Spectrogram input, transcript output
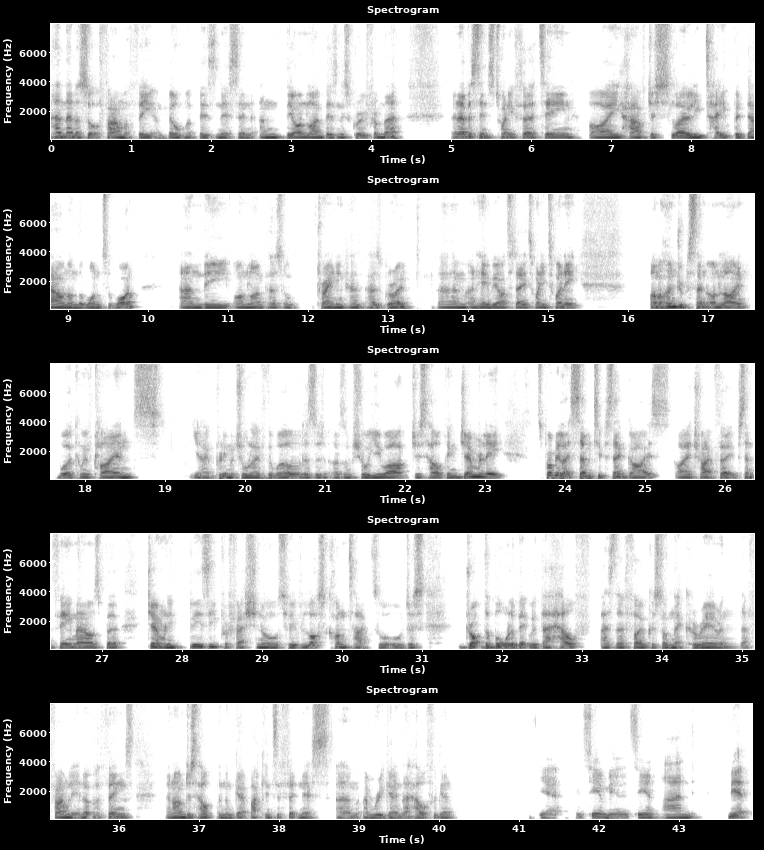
And then I sort of found my feet and built my business, and, and the online business grew from there. And ever since 2013, I have just slowly tapered down on the one to one, and the online personal training has, has grown. Um, and here we are today, 2020. I'm 100% online, working with clients, you know, pretty much all over the world, as, as I'm sure you are, just helping generally. It's probably like 70% guys. I attract 30% females, but generally busy professionals who've lost contact or, or just drop the ball a bit with their health as they're focused on their career and their family and other things. And I'm just helping them get back into fitness um, and regain their health again. Yeah, insane, man, insane. And mate,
